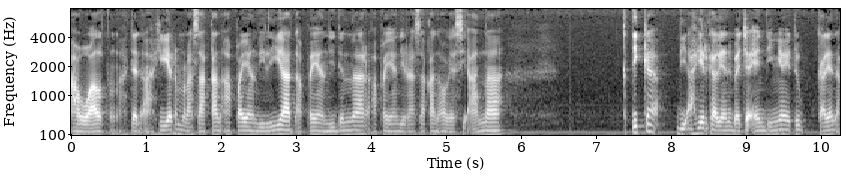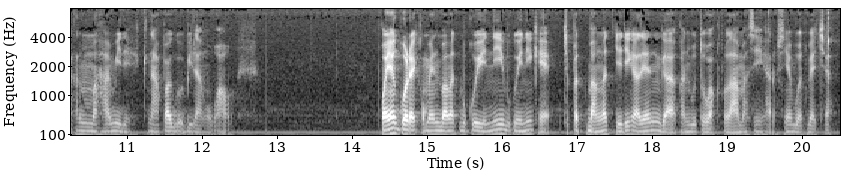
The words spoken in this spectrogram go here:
awal tengah dan akhir merasakan apa yang dilihat apa yang didengar apa yang dirasakan oleh si Ana. Ketika di akhir kalian baca endingnya itu kalian akan memahami deh kenapa gue bilang wow. Pokoknya gue rekomend banget buku ini. Buku ini kayak cepet banget jadi kalian nggak akan butuh waktu lama sih harusnya buat baca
